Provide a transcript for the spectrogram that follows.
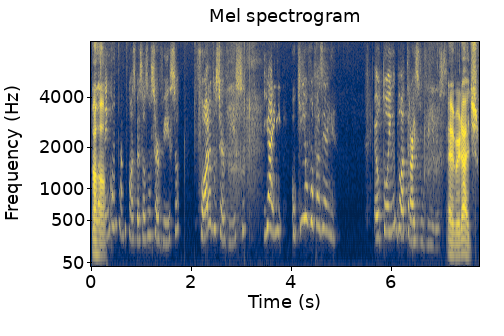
Elas Aham. têm contato com as pessoas no serviço, fora do serviço. E aí, o que eu vou fazer aí? Eu tô indo atrás do vírus. É verdade.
